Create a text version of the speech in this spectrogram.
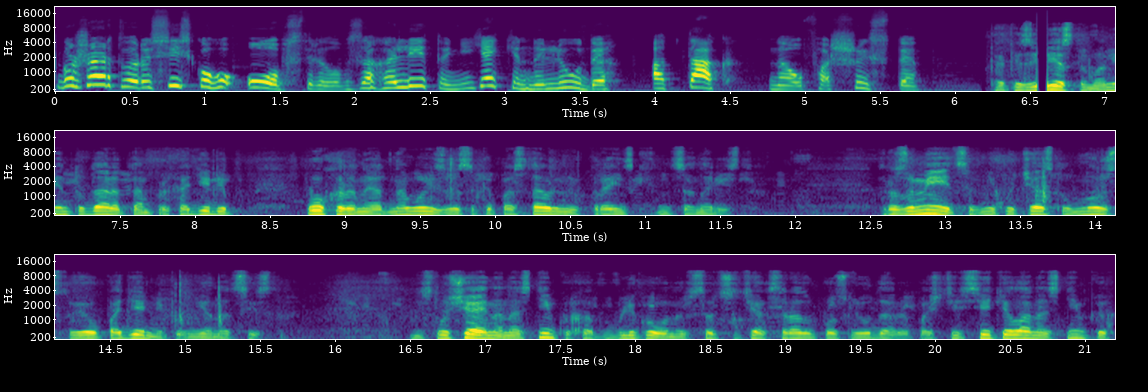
Бо жертви російського обстрілу взагалі-то ніякі не люди, а так неофашисти. Как известно, в момент удара там проходили похороны одного из высокопоставленных украинских националистов. Разумеется, в них участвовало множество его подельников, неонацистов. Не случайно на снимках, опубликованных в соцсетях сразу после удара, почти все тела на снимках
